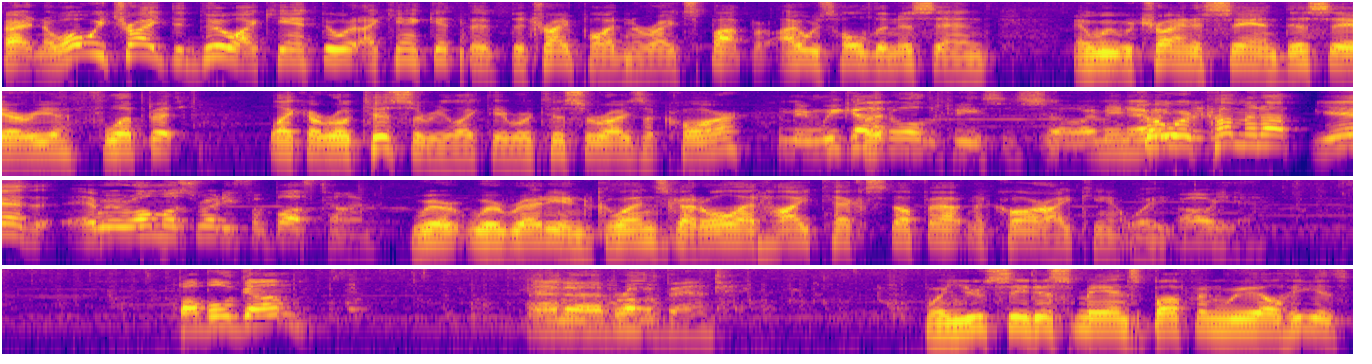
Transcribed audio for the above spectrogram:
All right, now what we tried to do, I can't do it. I can't get the, the tripod in the right spot, but I was holding this end and we were trying to sand this area, flip it like a rotisserie, like they rotisserize a car. I mean, we got But- all the pieces, so I mean, But we're coming up, yeah, the- We're almost ready for buff time. we're, we're ready, and Glenn's got all that high tech stuff out in the car. I can't wait. Oh yeah. Bubble gum and a rubber band. When you see this man's buffing wheel, he is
